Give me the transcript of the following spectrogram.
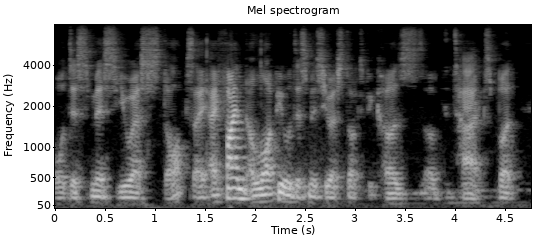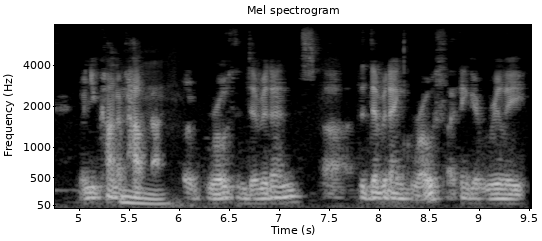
or dismiss U.S. stocks. I, I find a lot of people dismiss U.S. stocks because of the tax, but when you kind of have that sort of growth in dividends, uh, the dividend growth, I think it really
